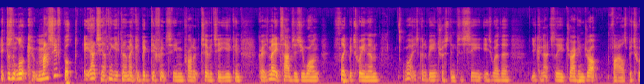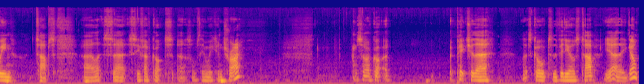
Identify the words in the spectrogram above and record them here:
it doesn't look massive, but it actually I think it's going to make a big difference in productivity. You can create as many tabs as you want, flick between them. What is going to be interesting to see is whether you can actually drag and drop files between tabs. Uh, let's uh, see if I've got uh, something we can try. So I've got a, a picture there Let's go to the videos tab. Yeah, there you go.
